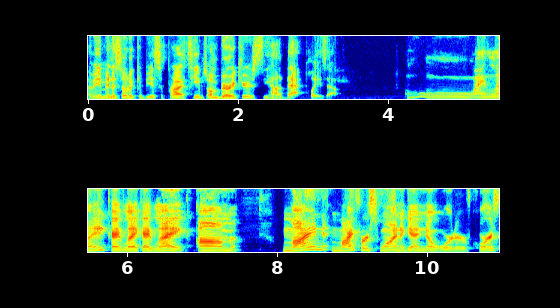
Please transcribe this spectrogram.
I mean, Minnesota could be a surprise team. So I'm very curious to see how that plays out. Oh, I like, I like, I like. Um, mine, my first one, again, no order, of course,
